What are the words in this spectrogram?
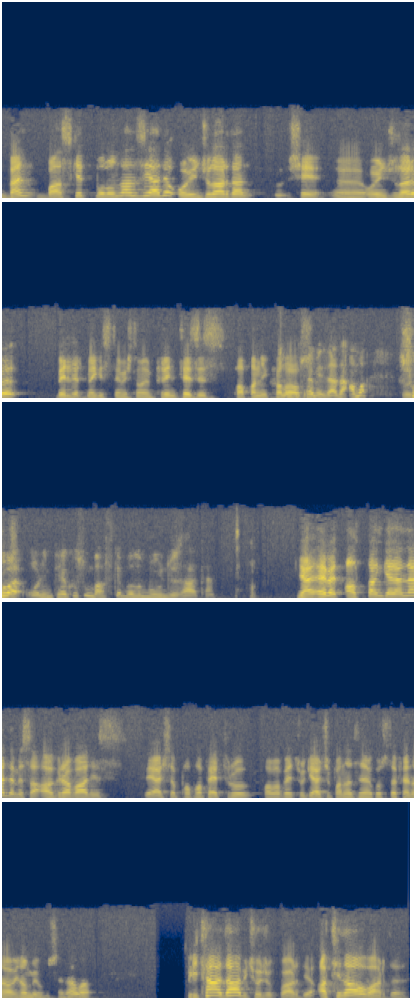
ben basketbolundan ziyade oyunculardan şey e, oyuncuları belirtmek istemiştim. Hani Printezis, Papa Nikolaos. Tabii zaten ama şu var Olympiakos'un basketbolu buydu zaten. Yani evet alttan gelenler de mesela Agravanis veya işte Papa Petru. Papa Petru gerçi Panathinaikos'ta fena oynamıyor bu sene ama bir tane daha bir çocuk vardı. ya. Atinao vardı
